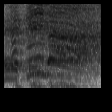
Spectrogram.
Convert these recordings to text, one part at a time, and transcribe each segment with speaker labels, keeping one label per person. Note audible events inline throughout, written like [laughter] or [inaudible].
Speaker 1: Hey.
